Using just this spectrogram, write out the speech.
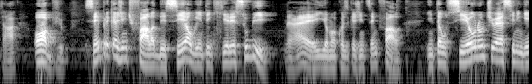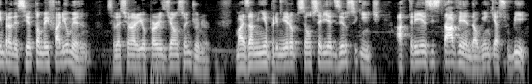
tá? Óbvio, sempre que a gente fala descer, alguém tem que querer subir, né? E é uma coisa que a gente sempre fala. Então, se eu não tivesse ninguém para descer, eu também faria o mesmo. Selecionaria o Paris Johnson Jr. Mas a minha primeira opção seria dizer o seguinte: a 13 está à venda, alguém quer subir?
